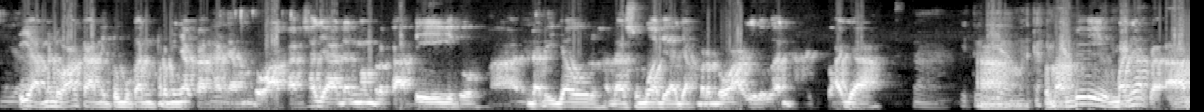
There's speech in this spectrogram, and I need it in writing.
Iya. iya mendoakan itu bukan perminyakan Nah. hanya mendoakan saja dan memberkati gitu Nah, dari jauh ada semua diajak berdoa gitu kan itu aja. Nah, itu dia Nah, makanya. tetapi banyak ah,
